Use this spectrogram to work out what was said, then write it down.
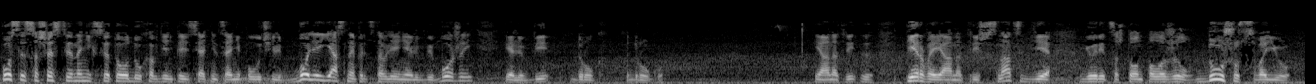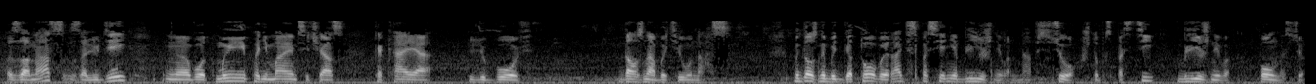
после сошествия на них Святого Духа в день Пятидесятницы, они получили более ясное представление о любви Божией и о любви друг к другу. Иоанна 3, 1 Иоанна 3,16, где говорится, что Он положил душу свою за нас, за людей. Э, вот мы понимаем сейчас, какая любовь должна быть и у нас. Мы должны быть готовы ради спасения ближнего на все, чтобы спасти ближнего полностью.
